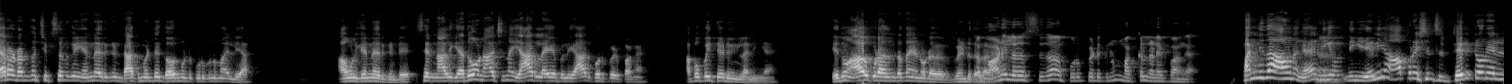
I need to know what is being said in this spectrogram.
ஏரோடானுக்கும் சிப்சனுக்கும் என்ன இருக்குன்னு டாக்குமெண்ட் கவர்மெண்ட் கொடுக்கணுமா இல்லையா? அவங்களுக்கு என்ன இருக்குண்டு? சரி நாளைக்கு ஏதோ ஒன்று ஆச்சுன்னா யார் லையபிள் யார் பொறுப்பெடுப்பாங்க? அப்போ போய் தேடுவீங்களா நீங்க? எதுவும் ஆகக்கூடாதுன்றதான் என்னோட வேண்டுதல்? மாநில அரசு தான் பொறுப்பெடுக்கணும்னு மக்கள் நினைப்பாங்க. பண்ணி தான் ஆகணுங்க நீங்க நீங்க எனி ஆபரேஷன்ஸ் டெரிட்டோரியல்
